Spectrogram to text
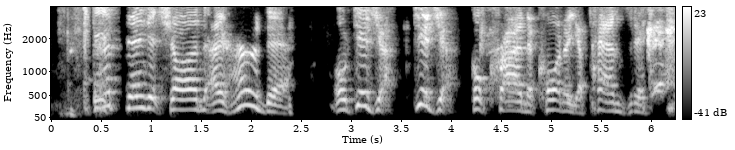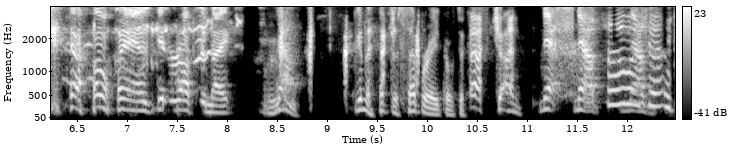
God dang it, Sean! I heard that. Oh, did ya? Did ya? Go cry in the corner, you pansy. oh man, it's getting rough tonight. Ooh, We're gonna have to separate those two. John, Now, now, Oh my now, god!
